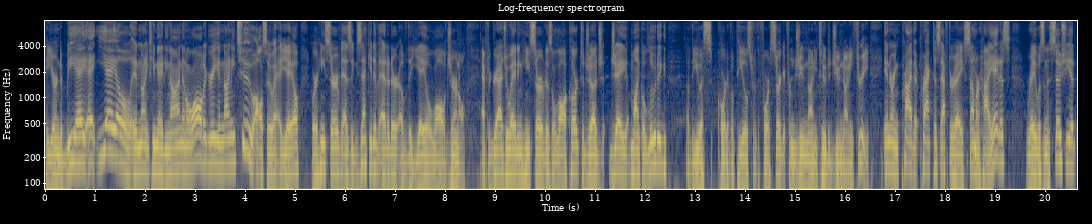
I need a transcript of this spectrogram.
He earned a BA at Yale in 1989 and a law degree in 92, also at Yale, where he served as executive editor of the Yale Law Journal. After graduating, he served as a law clerk to Judge J. Michael Luttig of the U.S. Court of Appeals for the Fourth Circuit from June 92 to June 93. Entering private practice after a summer hiatus, Wray was an associate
